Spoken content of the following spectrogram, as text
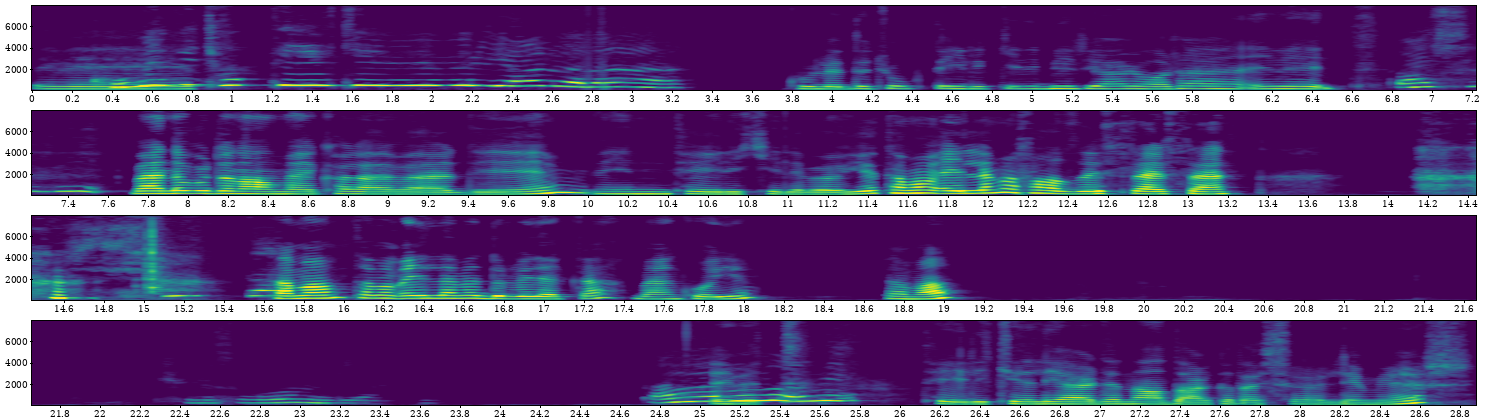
Komedi Evet. çok tehlikeli bir yer var ha. Kulede çok tehlikeli bir yer var ha. Evet. Ben şimdi Ben de buradan almaya karar verdim. En tehlikeli bölge. Tamam elleme fazla istersen. tamam tamam elleme dur bir dakika. Ben koyayım. Tamam. şurası olur mu diye. Tamam Evet. böyle. Tehlikeli yerden aldı arkadaşlar Lemir.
